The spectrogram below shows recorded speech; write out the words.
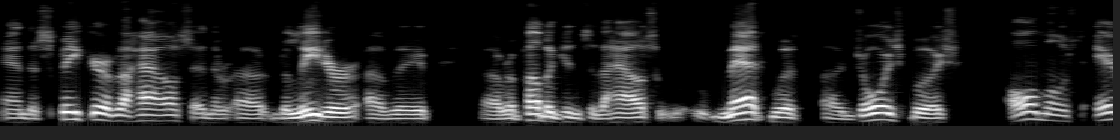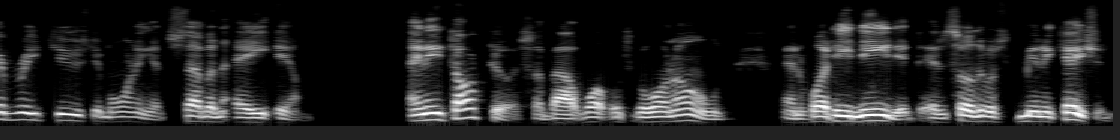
and the Speaker of the House and the, uh, the leader of the uh, Republicans in the House met with uh, George Bush almost every Tuesday morning at 7 a.m. And he talked to us about what was going on and what he needed. And so there was communication.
